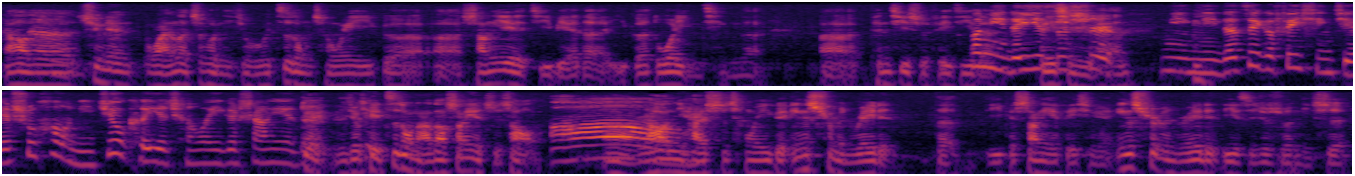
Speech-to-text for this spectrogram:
然后呢，训练完了之后，你就会自动成为一个呃商业级别的一个多引擎的。呃，喷气式飞机的飞行员，你你的这个飞行结束后，你就可以成为一个商业的，对你就可以自动拿到商业执照了。哦，然后你还是成为一个 instrument rated 的一个商业飞行员。instrument rated 的意思就是说你是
